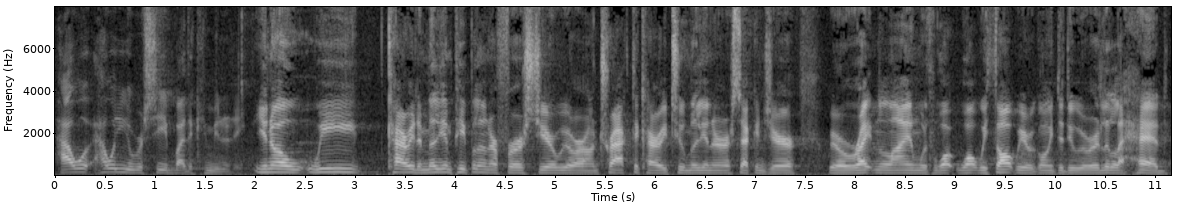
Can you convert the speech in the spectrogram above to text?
how, how were you received by the community? You know, we carried a million people in our first year. We were on track to carry two million in our second year. We were right in line with what, what we thought we were going to do. We were a little ahead.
